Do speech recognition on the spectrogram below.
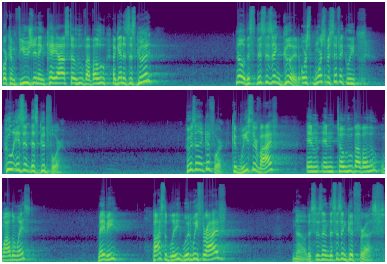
or confusion and chaos. Tohu vavohu. Again, is this good? No, this, this isn't good. Or more specifically, who isn't this good for? Who isn't it good for? Could we survive in, in tohu vavohu, in wild and waste? Maybe. Possibly. Would we thrive? No, this isn't, this isn't good for us.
